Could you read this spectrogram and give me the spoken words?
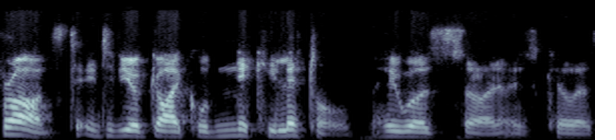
France to interview a guy called Nicky Little, who was sorry, I don't just kill this.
